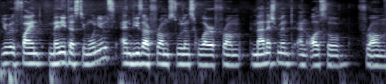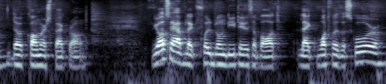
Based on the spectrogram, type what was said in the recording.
you will find many testimonials, and these are from students who are from management and also from the commerce background. We also have like full blown details about like what was the score,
